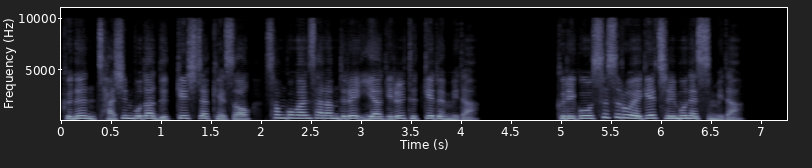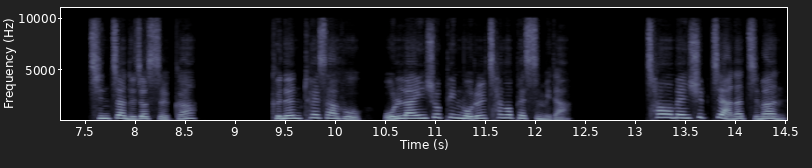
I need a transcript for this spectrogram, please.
그는 자신보다 늦게 시작해서 성공한 사람들의 이야기를 듣게 됩니다. 그리고 스스로에게 질문했습니다. 진짜 늦었을까? 그는 퇴사 후 온라인 쇼핑몰을 창업했습니다. 처음엔 쉽지 않았지만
